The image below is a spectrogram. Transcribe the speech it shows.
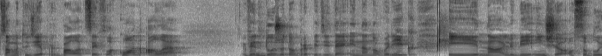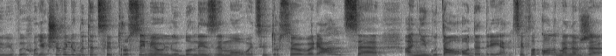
саме тоді я придбала цей флакон, але він дуже добре підійде і на Новий рік, і на любі інші особливі виходи. Якщо ви любите цитруси, мій улюблений зимовий цитрусовий варіант це Анігутал Одадрієн. Цей флакон в мене вже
